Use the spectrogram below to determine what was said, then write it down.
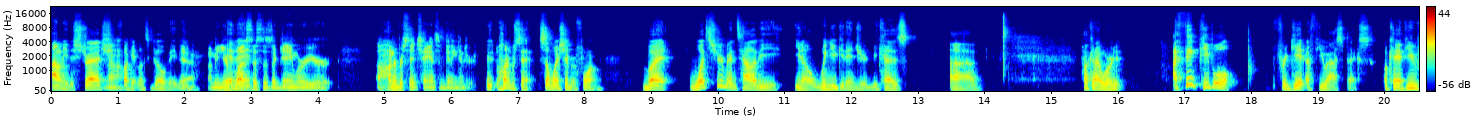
I don't need to stretch. No. Fuck it, let's go, baby. yeah. I mean, you're And blessed. then- this is a game where you're a hundred percent chance of getting injured. 100% some way shape or form but what's your mentality you know when you get injured because uh how can i word it i think people forget a few aspects okay if you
